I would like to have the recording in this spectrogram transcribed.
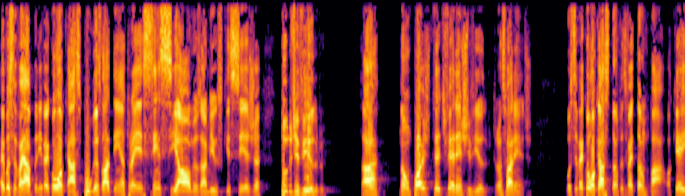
Aí você vai abrir, vai colocar as pulgas lá dentro. É essencial, meus amigos, que seja tudo de vidro, tá? Não pode ter diferente de vidro, transparente. Você vai colocar as tampas e vai tampar, ok?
